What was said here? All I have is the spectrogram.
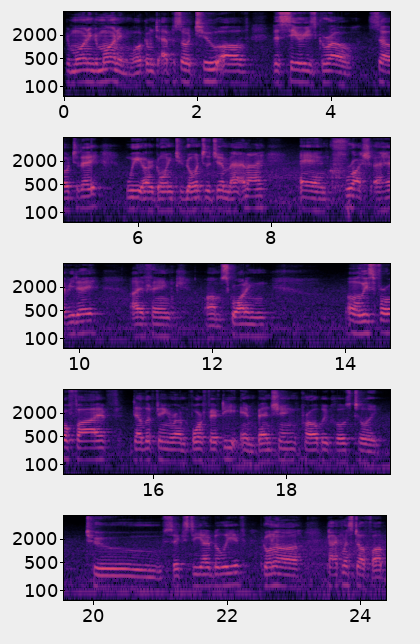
Good morning, good morning. Welcome to episode two of the series Grow. So today we are going to go into the gym, Matt and I, and crush a heavy day. I think um, squatting oh, at least 405, deadlifting around 450, and benching probably close to like 260, I believe. Gonna pack my stuff up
